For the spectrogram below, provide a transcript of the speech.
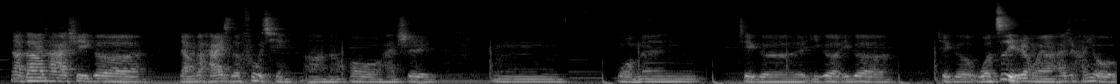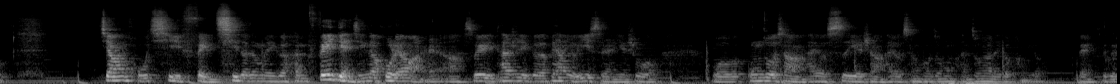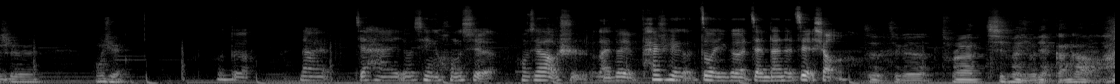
那当然他还是一个两个孩子的父亲啊，然后还是嗯我们这个一个一个这个我自己认为啊，还是很有江湖气、匪气的这么一个很非典型的互联网人啊，所以他是一个非常有意思的人，也是我我工作上、还有事业上、还有生活中很重要的一个朋友。对，这个是红雪。好的，那接下来有请红雪红学老师来对 Patrick 做一个简单的介绍。这这个突然气氛有点尴尬啊！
